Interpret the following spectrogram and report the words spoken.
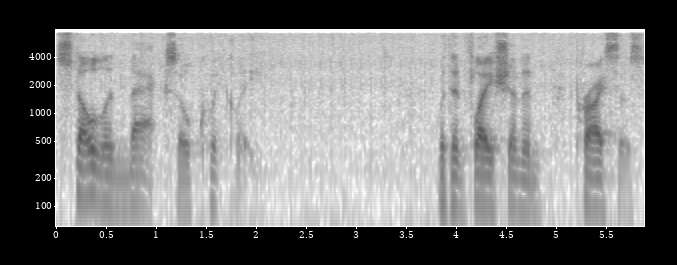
stolen back so quickly with inflation and prices.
